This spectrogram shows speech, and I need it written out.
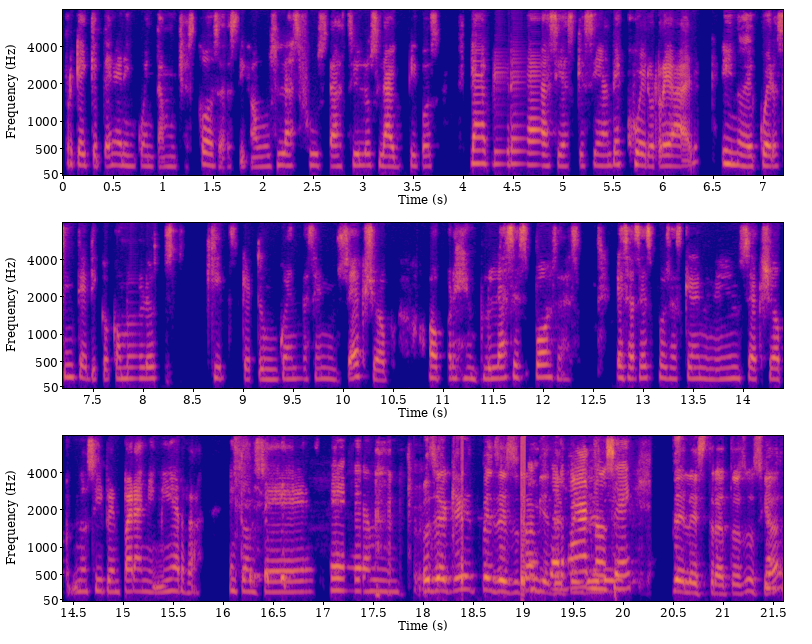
porque hay que tener en cuenta muchas cosas, digamos las fustas y los lácticos. La gracia es que sean de cuero real y no de cuero sintético como los kits que tú encuentras en un sex shop o por ejemplo las esposas. Esas esposas que venden en un sex shop no sirven para ni mierda. Entonces, em, O sea que pues eso también verdad, depende no de- sé. del estrato social,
